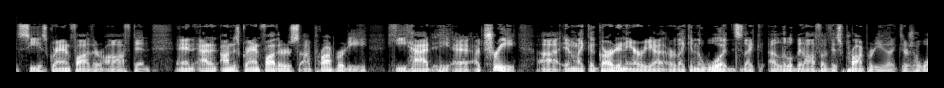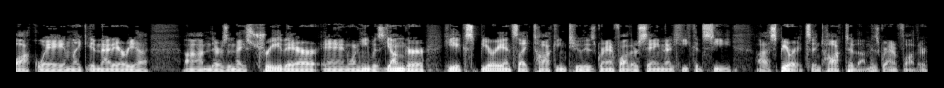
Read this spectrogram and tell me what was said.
see his grandfather often. And at, on his grandfather's uh, property, he had a, tree uh, in like a garden area or like in the woods, like a little bit off of his property. Like there's a walkway and like in that area um, there's a nice tree there. And when he was younger, he experienced like talking to his grandfather, saying that he could see uh, spirits and talk to them, his grandfather.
